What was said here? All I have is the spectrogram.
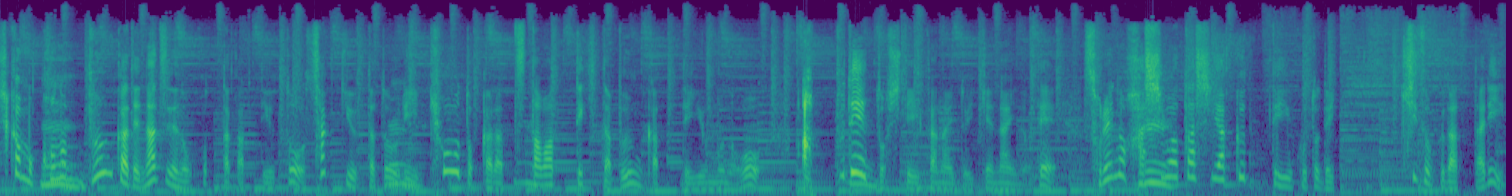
しかもこのうん文化でなぜ残ったかっていうと、さっき言った通り、うん京都から伝わってきた文化っていうものをアップデートしていかないといけないので、それの橋渡し役っていうことで、貴族だったり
